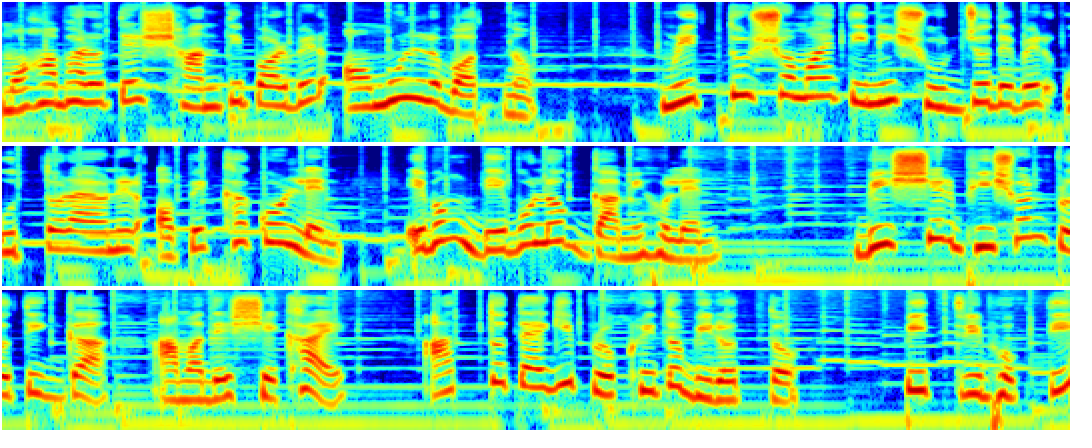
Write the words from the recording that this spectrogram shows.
মহাভারতের শান্তি পর্বের অমূল্য বত্ন। মৃত্যুর সময় তিনি সূর্যদেবের উত্তরায়ণের অপেক্ষা করলেন এবং দেবলোকগামী হলেন। বিশ্বের ভীষণ প্রতিজ্ঞা আমাদের শেখায় আত্মত্যাগী প্রকৃত বীরত্ব, পিতৃভক্তি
